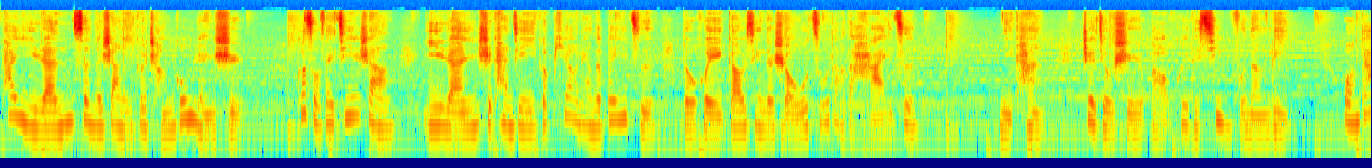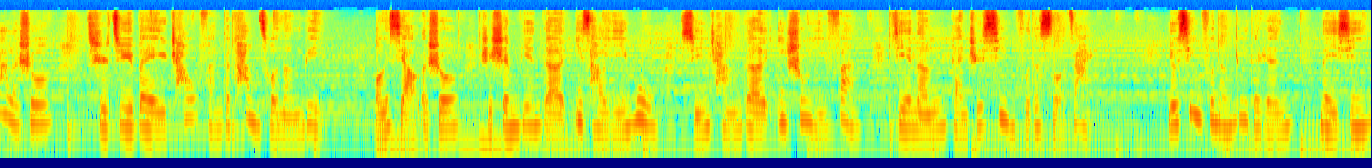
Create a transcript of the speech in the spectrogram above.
他已然算得上一个成功人士，可走在街上，依然是看见一个漂亮的杯子都会高兴得手舞足蹈的孩子。你看，这就是宝贵的幸福能力。往大了说，是具备超凡的抗挫能力。往小了说，是身边的一草一木、寻常的一蔬一饭，皆能感知幸福的所在。有幸福能力的人，内心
